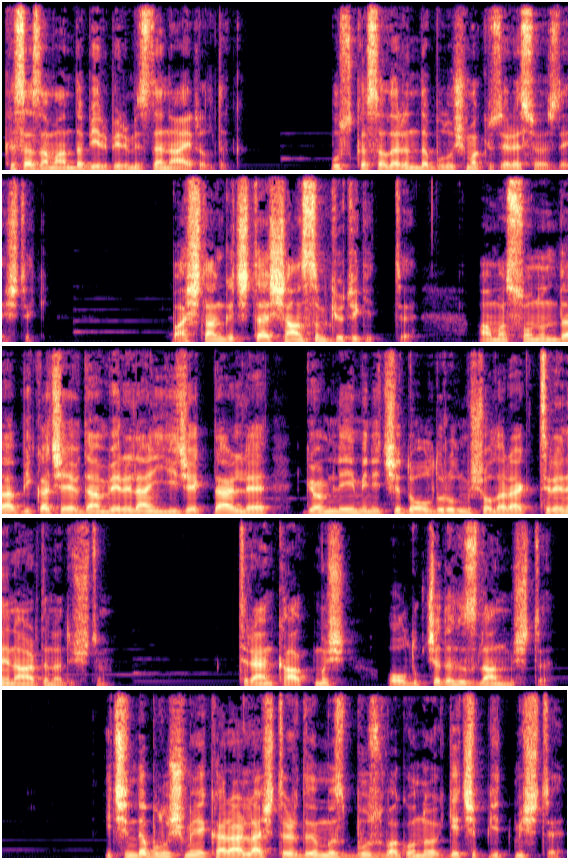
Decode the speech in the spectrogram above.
Kısa zamanda birbirimizden ayrıldık. Buz kasalarında buluşmak üzere sözleştik. Başlangıçta şansım kötü gitti. Ama sonunda birkaç evden verilen yiyeceklerle gömleğimin içi doldurulmuş olarak trenin ardına düştüm. Tren kalkmış, oldukça da hızlanmıştı. İçinde buluşmayı kararlaştırdığımız buz vagonu geçip gitmişti.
